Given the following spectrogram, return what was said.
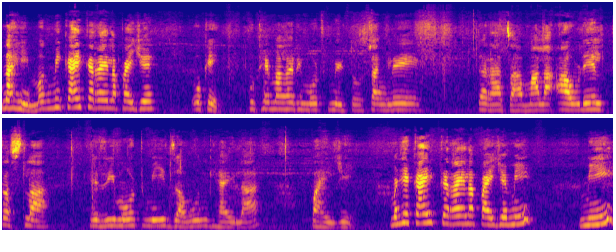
नाही मग मी काय करायला पाहिजे? ओके कुठे मला रिमोट मिळतो? चांगले तराचा मला आवडेल तसला रिमोट मी जाऊन घ्यायला पाहिजे. म्हणजे काय करायला पाहिजे मी? मी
